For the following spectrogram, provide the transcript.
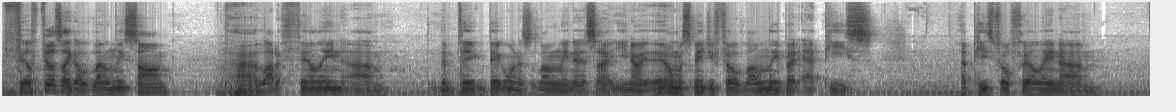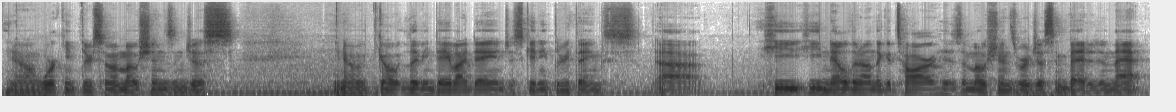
feel, feels like a lonely song. Uh, a lot of feeling. Um, the big big one is loneliness. I you know it, almost made you feel lonely, but at peace. A peaceful feeling. Um, you know, working through some emotions and just you know go living day by day and just getting through things. Uh, he he nailed it on the guitar. His emotions were just embedded in that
